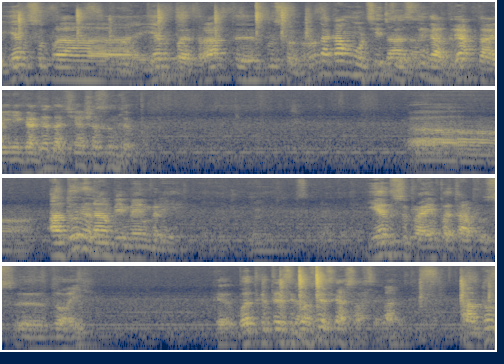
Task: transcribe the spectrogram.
uh, n supra n pătrat uh, plus 1. Nu? Dacă am mulțit Da, da, da. stânga-dreapta, inegalitatea aceea, așa se întâmplă. Uh, adun în ambii membri n supra n pătrat plus uh, 2, că văd că trebuie să Da. construiesc așa, da? Adun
